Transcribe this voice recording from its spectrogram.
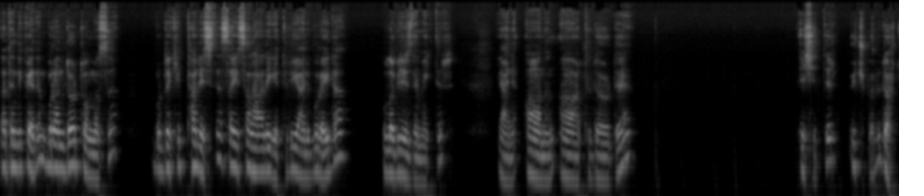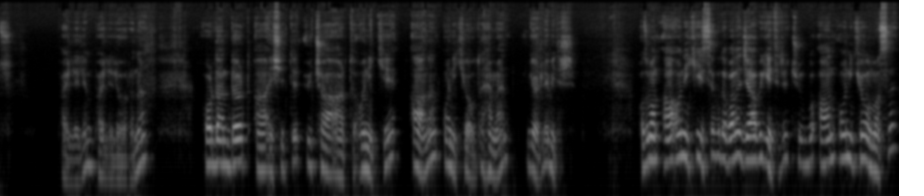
Zaten dikkat edin buranın 4 olması buradaki talesi de sayısal hale getiriyor. Yani burayı da bulabiliriz demektir. Yani A'nın A artı 4'e eşittir 3 bölü 4. Paralelin paraleli oranı. Oradan 4A eşittir 3A artı 12. A'nın 12 olduğu hemen görülebilir. O zaman A 12 ise bu da bana cevabı getirir. Çünkü bu A'nın 12 olması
